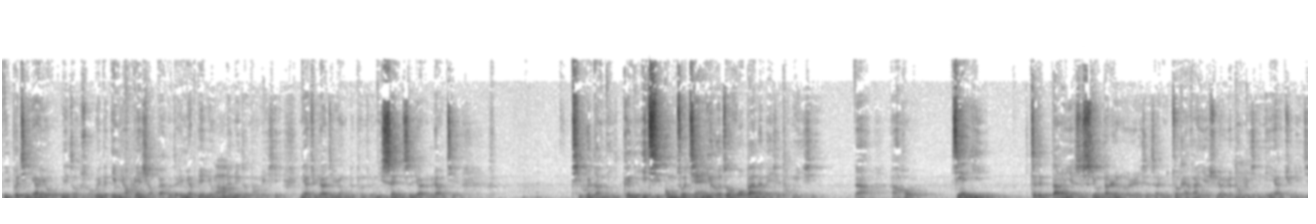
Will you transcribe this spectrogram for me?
你不仅要有那种所谓的一秒变小白或者一秒变用户的那种同理心，你要去了解用户的痛处，你甚至要了解、体会到你跟你一起工作、紧密合作伙伴的那些同理心啊。然后建议，这个当然也是适用到任何人身上。你做开发也需要有同理心，你也要去理解、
